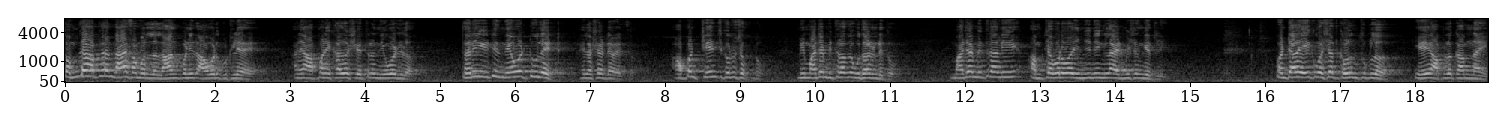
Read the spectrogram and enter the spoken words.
समजा आपल्याला नाही समजलं लहानपणीच आवड कुठली आहे आणि आपण एखादं क्षेत्र निवडलं तरी it is never too late हे लक्षात ठेवायचं. आपण चेंज करू शकतो. मी माझ्या मित्राचं उदाहरण देतो. माझ्या मित्रांनी आमच्याबरोबर इंजिनिअरिंगला ॲडमिशन घेतली. पण त्याला एक वर्षात कळून चुकलं की हे आपलं काम नाही.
